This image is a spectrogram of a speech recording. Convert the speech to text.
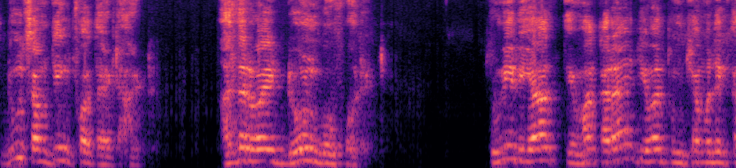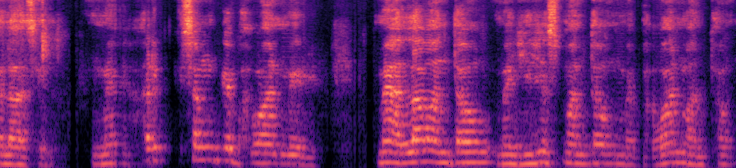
do something for that art otherwise don't go for it तुम्ही रियाज तेव्हा करा जेव्हा तुमच्यामध्ये कला असेल. मैं हर किस्म के भगवान में मैं अल्लाह मानता हूँ मैं जीसस मानता हूँ मैं भगवान मानता हूँ.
